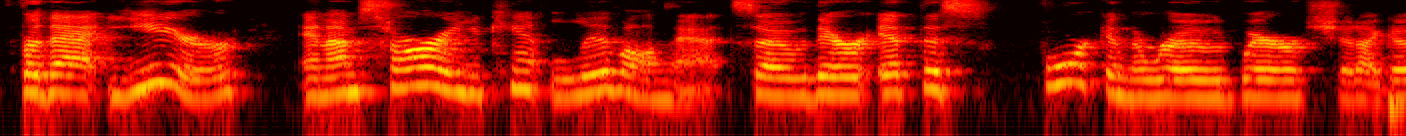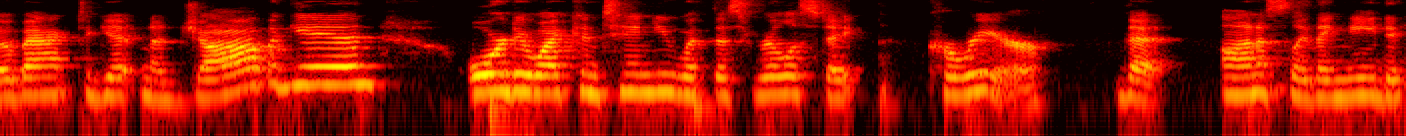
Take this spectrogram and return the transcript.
for that year and i'm sorry you can't live on that so they're at this fork in the road where should i go back to getting a job again or do i continue with this real estate career that honestly they need to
